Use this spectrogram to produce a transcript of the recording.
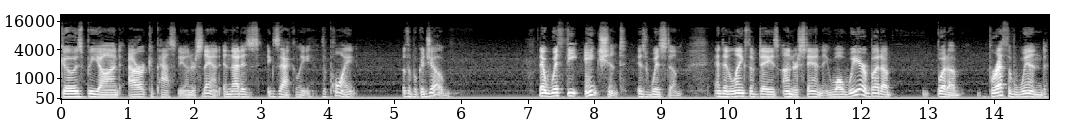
goes beyond our capacity to understand. And that is exactly the point of the book of Job. That with the ancient is wisdom, and in length of days understanding, while we are but a but a breath of wind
